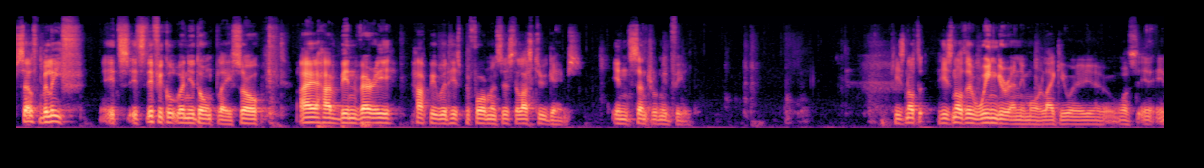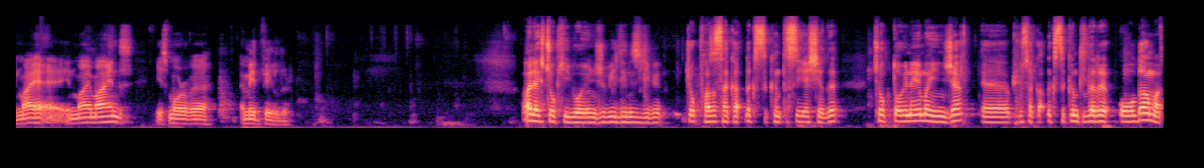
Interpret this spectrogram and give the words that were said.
self-belief. It's it's difficult when you don't play. So I have been very happy with his performances the last two games in central midfield. He's not he's not a winger anymore like he uh, was in, my in my mind. He's more of a, a midfielder. Alex çok iyi bir oyuncu bildiğiniz gibi. Çok fazla sakatlık sıkıntısı yaşadı. Çok da oynayamayınca e, bu sakatlık sıkıntıları oldu ama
